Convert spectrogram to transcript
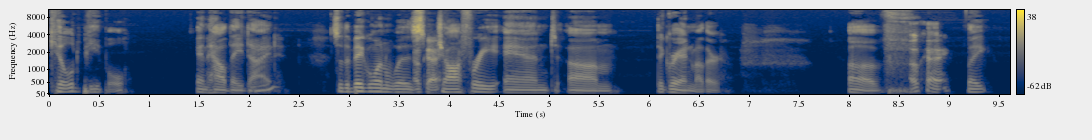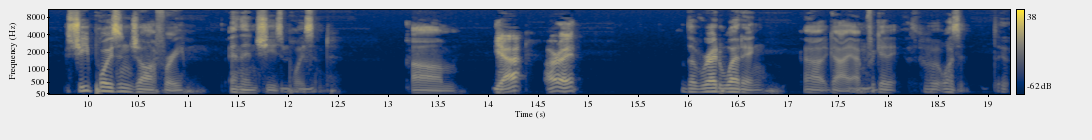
killed people and how they died. So the big one was Okay. Joffrey and um, the grandmother of Okay. like she poisoned Joffrey and then she's Mhm. poisoned. Um, Yeah. All right. The Red Wedding uh, guy, I'm Mhm. forgetting who was it?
